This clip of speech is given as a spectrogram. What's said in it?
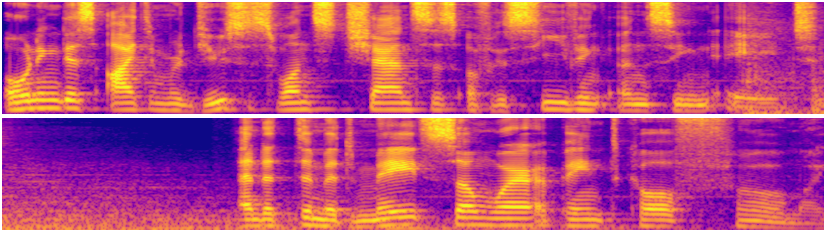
Owning this item reduces one's chances of receiving unseen aid. And a timid maid, somewhere a paint cough. Oh my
